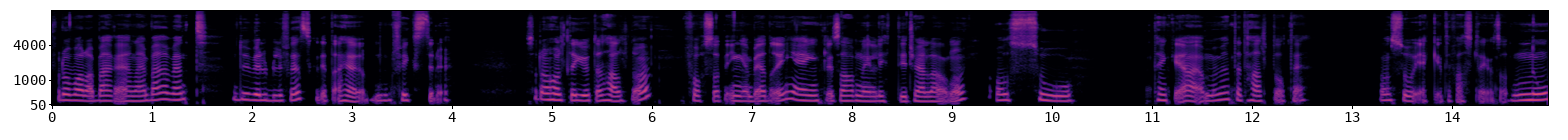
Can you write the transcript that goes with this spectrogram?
for da var det bare Nei, bare vent, du vil bli frisk, dette her fikser du. Så da holdt jeg ut et halvt år. Fortsatt ingen bedring. Egentlig så havner jeg litt i kjelleren òg. Og så tenker jeg ja, ja, men vent et halvt år til. Og så gikk jeg til fastlegen og sa at nå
